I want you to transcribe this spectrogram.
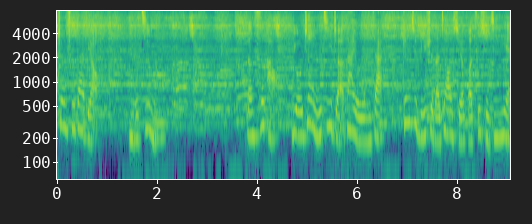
证书代表你的技能。冷思考：有证无技者大有人在。根据笔者的教学和咨询经验。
